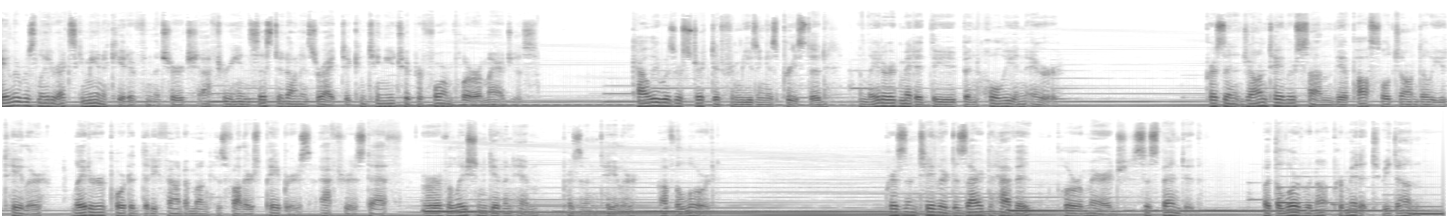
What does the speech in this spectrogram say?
Taylor was later excommunicated from the church after he insisted on his right to continue to perform plural marriages. Cowley was restricted from using his priesthood and later admitted that he had been wholly in error. President John Taylor's son, the Apostle John W. Taylor, later reported that he found among his father's papers, after his death, a revelation given him, President Taylor, of the Lord. President Taylor desired to have it, plural marriage, suspended, but the Lord would not permit it to be done.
